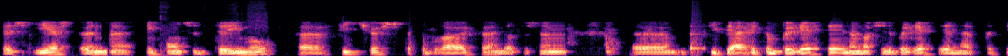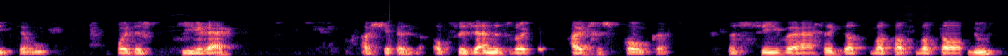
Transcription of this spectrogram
is eerst een, van onze demo features te gebruiken. En dat is een, daar typ je eigenlijk een bericht in. En als je de bericht in hebt getypt, dan wordt het direct, als je op verzenden drukt, uitgesproken. Dan zien we eigenlijk dat wat dat, wat dat doet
